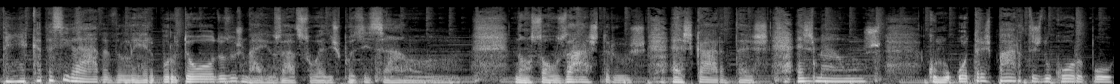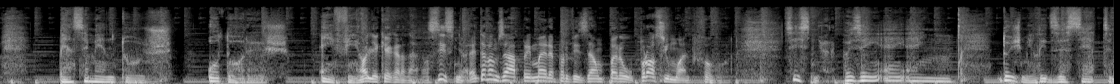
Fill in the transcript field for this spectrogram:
tem a capacidade de ler por todos os meios à sua disposição. Não só os astros, as cartas, as mãos, como outras partes do corpo, pensamentos, odores. Enfim, olha que agradável. Sim, senhora. Então vamos à primeira previsão para o próximo ano, por favor. Sim, senhora. Pois em, em, em 2017,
